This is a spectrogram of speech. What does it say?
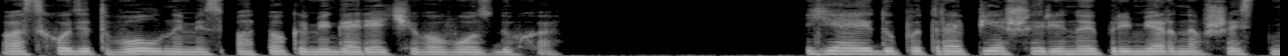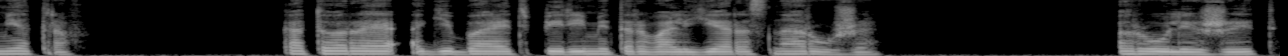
восходят волнами с потоками горячего воздуха. Я иду по тропе шириной примерно в 6 метров, которая огибает периметр вольера снаружи. Ру лежит,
